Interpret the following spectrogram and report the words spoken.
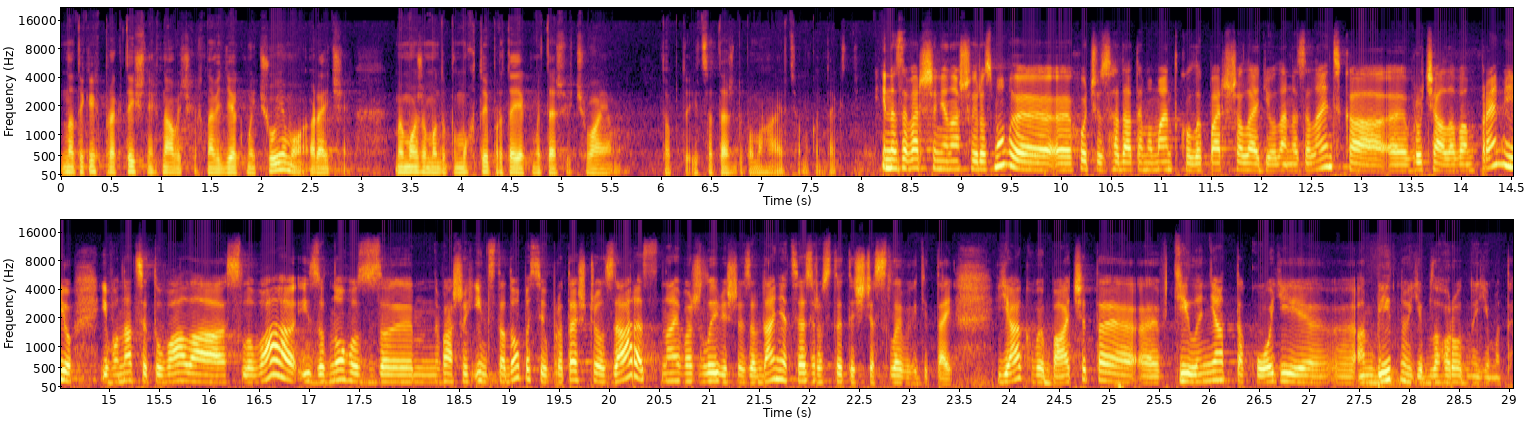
на таких практичних навичках, навіть як ми чуємо речі, ми можемо допомогти про те, як ми теж відчуваємо. Тобто, і це теж допомагає в цьому контексті. І на завершення нашої розмови е, хочу згадати момент, коли перша леді Олена Зеленська е, вручала вам премію, і вона цитувала слова із одного з ваших інстадописів про те, що зараз найважливіше завдання це зростити щасливих дітей. Як ви бачите е, втілення такої амбітної, благородної мети?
